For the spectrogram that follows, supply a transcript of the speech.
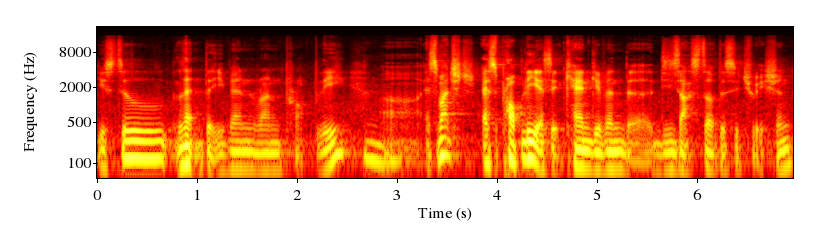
you still let the event run properly, uh, as much as properly as it can, given the disaster of the situation,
